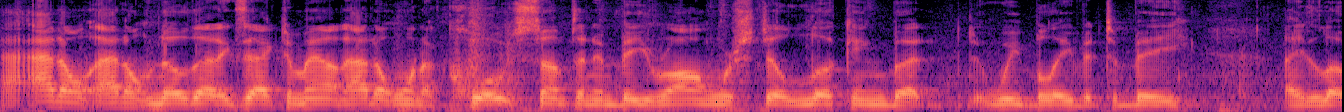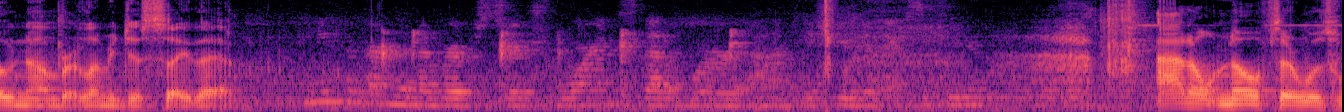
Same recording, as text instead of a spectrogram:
I I don't, I don't know that exact amount. I don't want to quote something and be wrong. We're still looking, but we believe it to be a low number. Let me just say that. Can you confirm the number of search warrants that were um, issued and executed? I don't know if there was,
